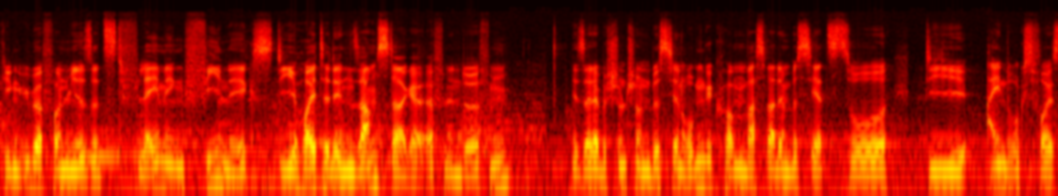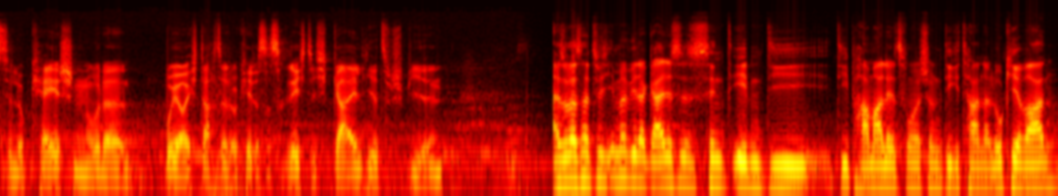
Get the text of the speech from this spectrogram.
Gegenüber von mir sitzt Flaming Phoenix, die heute den Samstag eröffnen dürfen. Ihr seid ja bestimmt schon ein bisschen rumgekommen. Was war denn bis jetzt so die eindrucksvollste Location oder wo ihr euch dachtet, okay, das ist richtig geil hier zu spielen? Also was natürlich immer wieder geil ist, sind eben die, die paar Male, jetzt, wo wir schon im digitalen Analog hier waren,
